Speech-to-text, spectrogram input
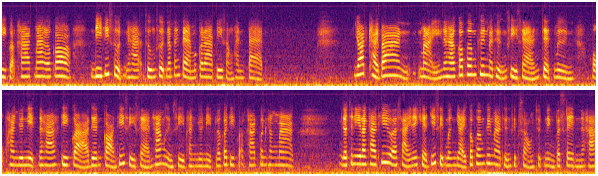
ดีกว่าคาดมากแล้วก็ดีที่สุดนะคะ สูงสุดนับตั้งแต่มกราปี 2008 ยอดขายบ้านใหม่นะคะ ก็เพิ่มขึ้นมาถึง 476,000 ยูนิตนะคะ ดีกว่าเดือนก่อนที่ 454,000 ยูนิต แล้วก็ดีกว่าคาดค่อนข้างมากดัชนีราคาที่อยู่อาศัยในเขต 20 เมืองใหญ่ก็เพิ่มขึ้นมาถึง 12.1%นะคะ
